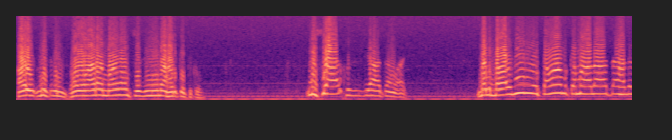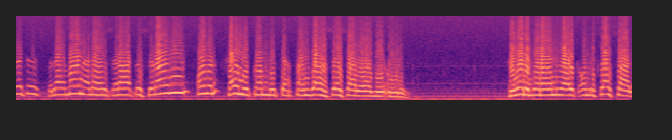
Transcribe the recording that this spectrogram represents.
اور مثل فوارا مانا چیزمینہ حرکت کو۔ بسیار خصوصیات ہیں واجی۔ بل باوجود یہ تمام کمالات حضرت سلیمان علیہ السلامی عمر خیلی کم بیتا، پنجاہ سے سال واجی عمری پدر گرامی ایک عمر سے سال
